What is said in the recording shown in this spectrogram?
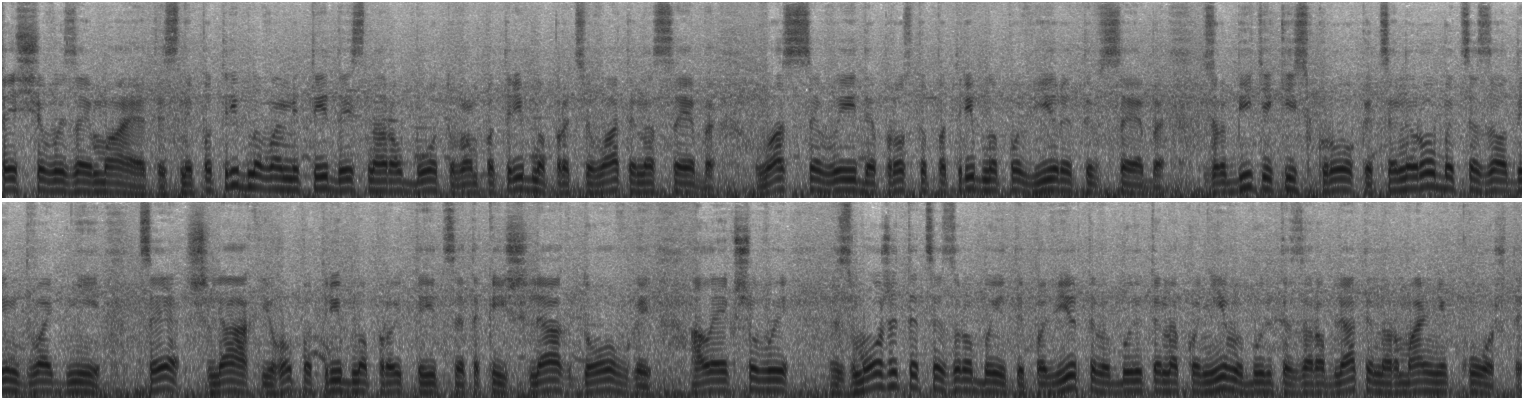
те, що ви займаєтесь, не потрібно вам іти десь на роботу. Вам потрібно працювати на себе. У вас все вийде, просто потрібно повірити в себе. Зробіть якісь кроки. Це не робиться за один-два дні. Це шлях, його потрібно пройти. Це такий шлях довгий. Але якщо ви зможете це зробити, повірте, ви будете на коні, ви будете заробляти нормальні кошти.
